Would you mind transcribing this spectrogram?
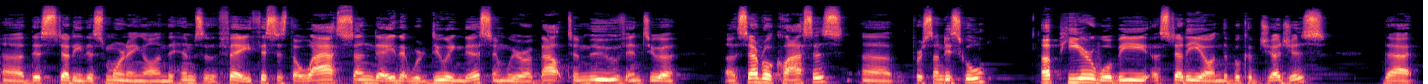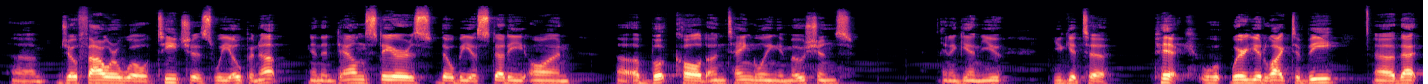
uh, this study this morning on the hymns of the faith. This is the last Sunday that we're doing this, and we're about to move into a, a several classes uh, for Sunday school. Up here will be a study on the book of Judges that um, Joe Fowler will teach as we open up, and then downstairs there'll be a study on uh, a book called Untangling Emotions. And again, you you get to pick where you'd like to be. Uh, that,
